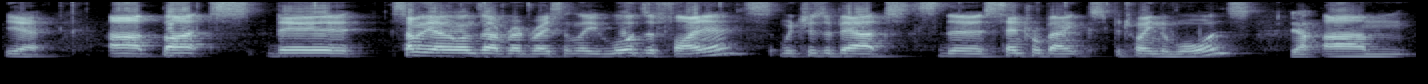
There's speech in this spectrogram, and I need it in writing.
Yeah, uh, but there some of the other ones I've read recently, Lords of Finance, which is about the central banks between the wars. Yeah. Um,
